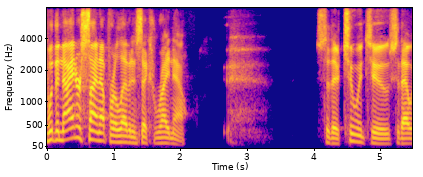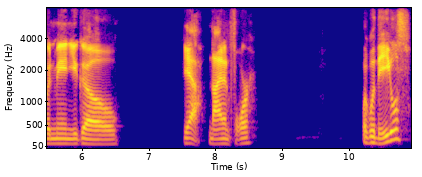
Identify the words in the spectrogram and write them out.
would the niners sign up for 11 and 6 right now? So they're two and two. So that would mean you go, yeah, nine and four. like with the eagles?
